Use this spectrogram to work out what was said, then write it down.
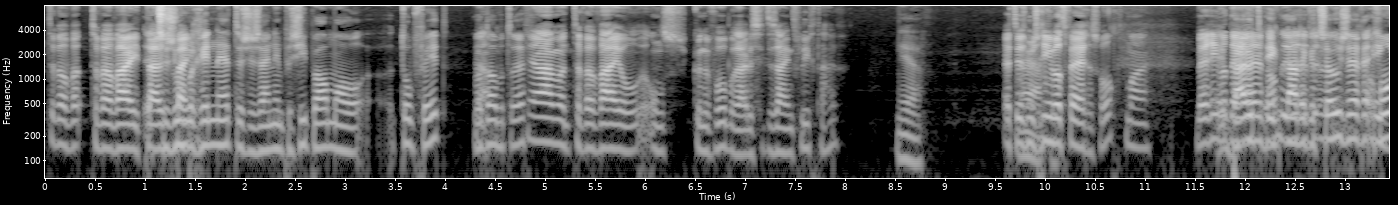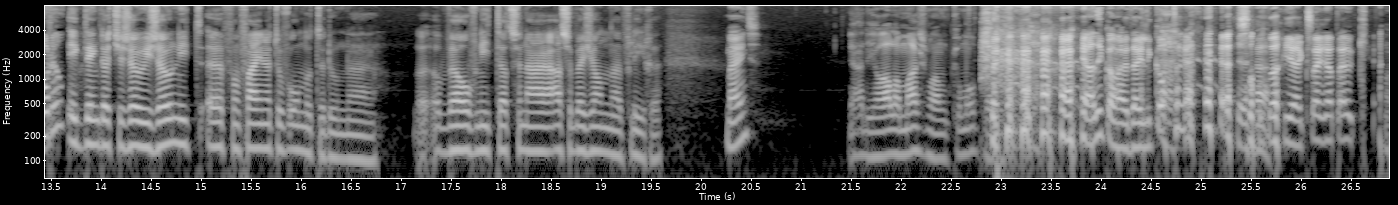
Terwijl, we, terwijl wij het thuis... seizoen spelen- begint net. Dus ze zijn in principe allemaal topfit. Wat Ja. dat betreft. Ja, maar terwijl wij ons kunnen voorbereiden, zitten zij in het vliegtuig. Ja. Het is Ja, misschien goed. wat ver gezocht, maar... Berry, wat Eh, denk jij buiten, ervan? ik, laat ik het zo zeggen. Ik, ik denk dat je sowieso niet eh, van Feyenoord hoeft onder te doen. wel of niet dat ze naar Azerbeidzjan vliegen. Meens? Ja, die Halle Marsman, kom op. ja, die kwam uit de helikopter, hè? Zondag, ja, ik zeg het ook. ja.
